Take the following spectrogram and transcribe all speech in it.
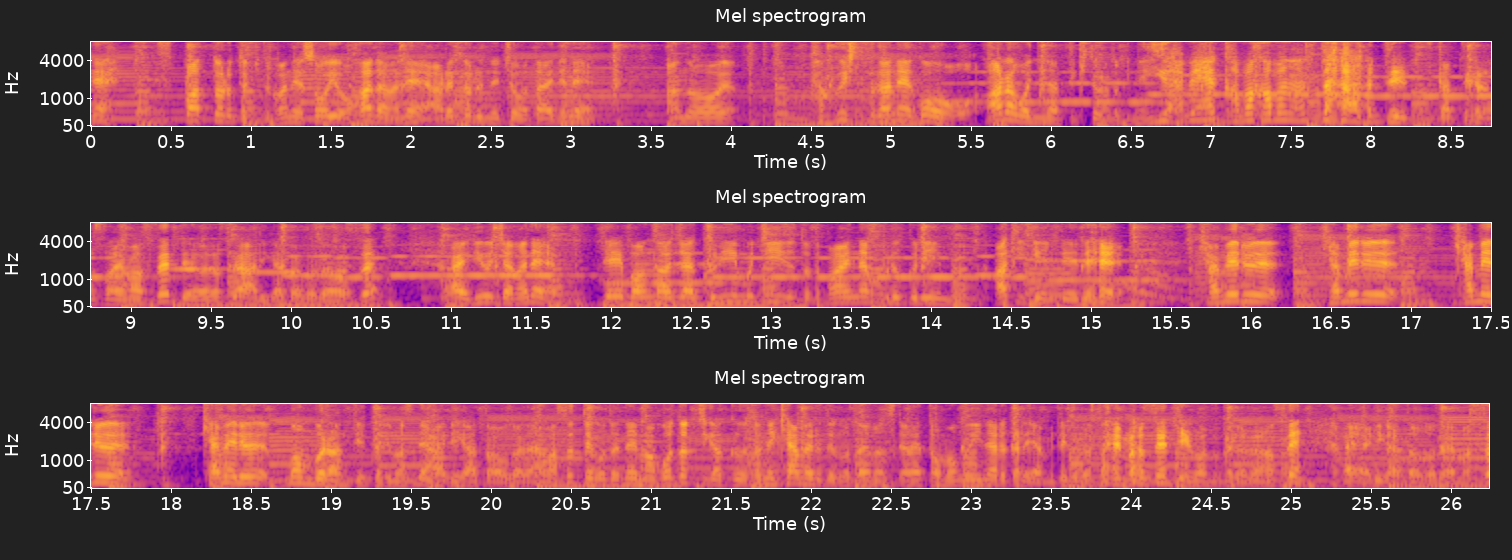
ね突っ張っとる時とかねそういうお肌がね荒れとるね状態でねあの角質がねこうあらわになってきとる時に「やべえカバカバなった!」って使ってくださいませって言われますありがとうございますはいりゅうちゃんがね定番の味はクリームチーズとパイナップルクリーム秋限定でキャメルキャメルキャメルキャメルモンブランって言っておりますね。ありがとうございます。ってことでね、まことちが食うとね、キャメルでございますから、ね、共食いになるからやめてくださいませっていうことでございますね。はい、ありがとうございます。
